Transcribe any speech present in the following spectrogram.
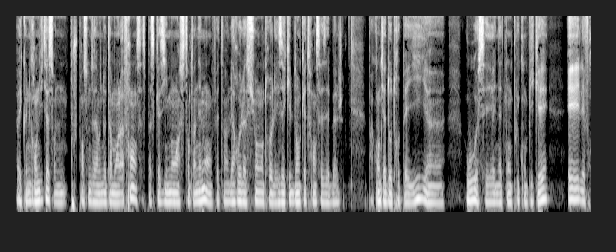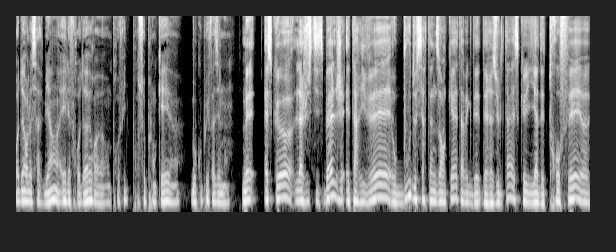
avec une grande vitesse. Je pense notamment à la France, ça se passe quasiment instantanément en fait, hein, la relation entre les équipes d'enquête françaises et belges. Par contre, il y a d'autres pays euh, où c'est nettement plus compliqué et les fraudeurs le savent bien et les fraudeurs en profitent pour se planquer beaucoup plus facilement. Mais est-ce que la justice belge est arrivée au bout de certaines enquêtes avec des, résultats? Est-ce qu'il y a des trophées euh,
